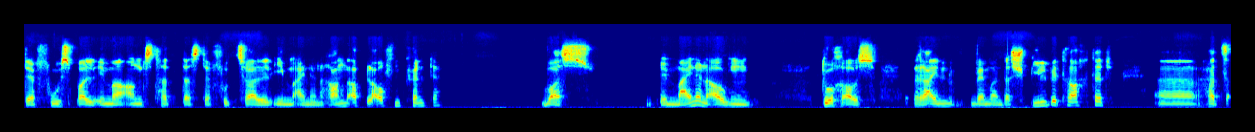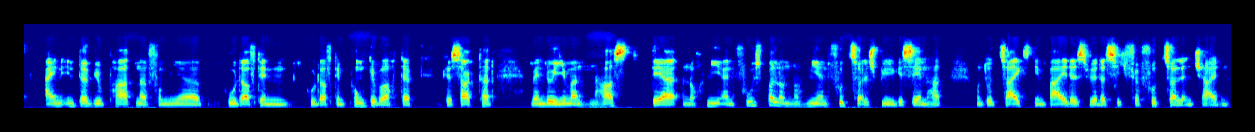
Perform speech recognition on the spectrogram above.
der Fußball immer Angst hat, dass der Futsal ihm einen Rang ablaufen könnte, was in meinen Augen durchaus rein, wenn man das Spiel betrachtet, äh, hat ein Interviewpartner von mir gut auf den, gut auf den Punkt gebracht, der gesagt hat, wenn du jemanden hast, der noch nie ein Fußball und noch nie ein Futsalspiel gesehen hat und du zeigst ihm beides, wird er sich für Futsal entscheiden,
